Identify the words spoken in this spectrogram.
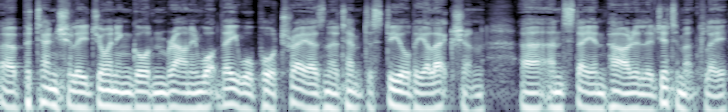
uh, potentially joining Gordon Brown in what they will portray as an attempt to steal the election uh, and stay in power illegitimately,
